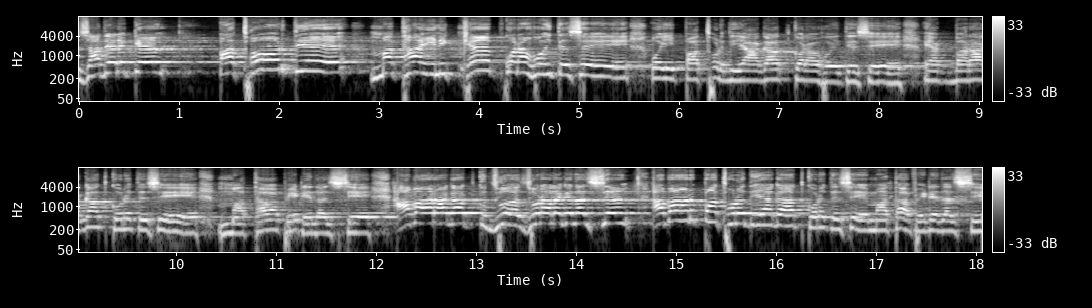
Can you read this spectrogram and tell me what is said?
যাদেরকে পাথর দিয়ে মাথায় নিক্ষেপ করা হইতেছে, ওই পাথর দিয়ে আঘাত করা হইতেছে, একবার আঘাত করেতেছে, মাথা ফেটে যাচ্ছে, আবার আঘাত জোড়া লেগে যাচ্ছে, আবার পাথর দিয়ে আঘাত করতেছে, মাথা ফেটে যাচ্ছে,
